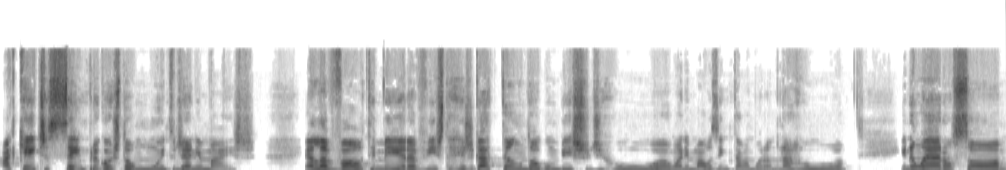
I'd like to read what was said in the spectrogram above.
a Kate sempre gostou muito de animais. Ela volta e meia era vista resgatando algum bicho de rua, um animalzinho que estava morando na rua. E não eram só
